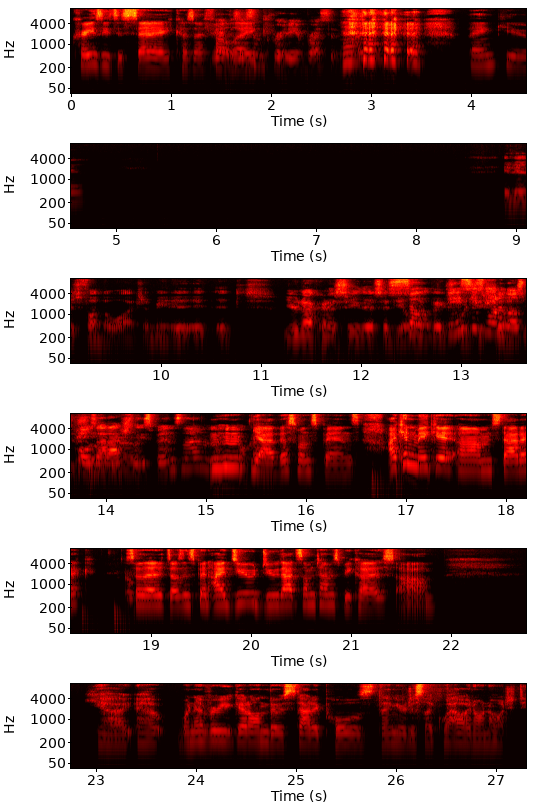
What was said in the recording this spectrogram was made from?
crazy to say because I yeah, felt 'cause this like. is pretty impressive. Thank you. It is fun to watch. I mean, it, it it's you're not going to see this at the so Olympics. this which is you one of those poles should, that yeah. actually spins. Then. hmm Okay. Yeah, this one spins. I can make it um static so that it doesn't spin. I do do that sometimes because um yeah, uh, whenever you get on those static poles, then you're just like, wow, I don't know what to do.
